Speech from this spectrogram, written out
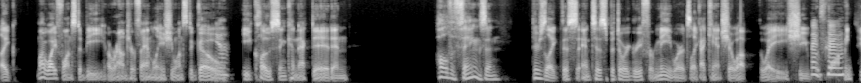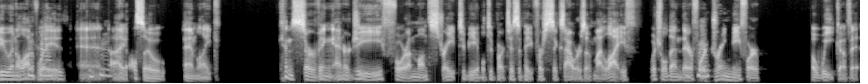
like my wife wants to be around her family she wants to go Yeah. be close and connected and all the things and there's like this anticipatory grief for me where it's like I can't show up the way she would Mhm. want me to in a lot of Mhm. ways. And Mhm. I also am like conserving energy for a month straight to be able to participate for six hours of my life, which will then therefore drain me for a week of it.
